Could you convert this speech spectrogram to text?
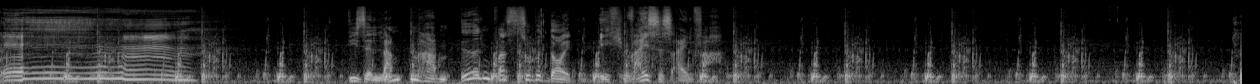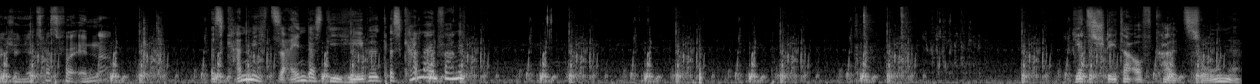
Äh, Diese Lampen haben irgendwas zu bedeuten. Ich weiß es einfach. kann ich denn jetzt was verändern? Es kann nicht sein, dass die Hebel... Es kann einfach nicht... Jetzt steht er auf Calzone.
